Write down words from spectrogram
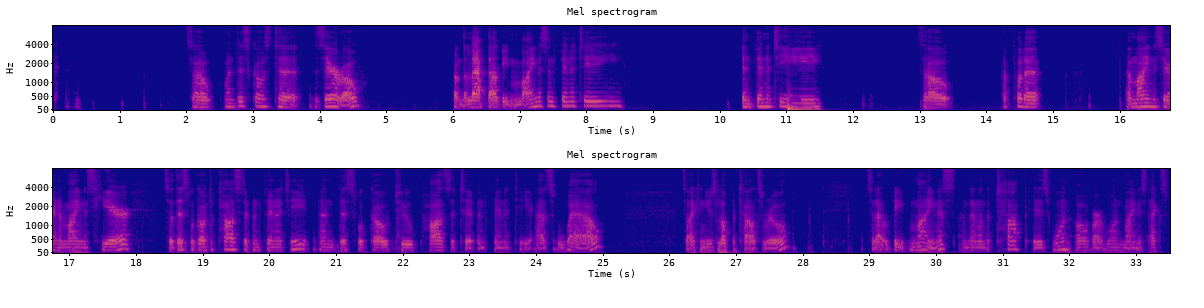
Okay. So when this goes to 0, from the left, that'll be minus infinity infinity. So I put a, a minus here and a minus here. So this will go to positive infinity and this will go to positive infinity as well. So I can use L'Hopital's rule. So that would be minus, and then on the top is 1 over 1 minus x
